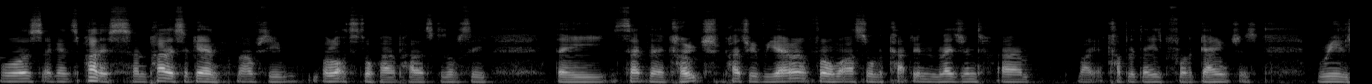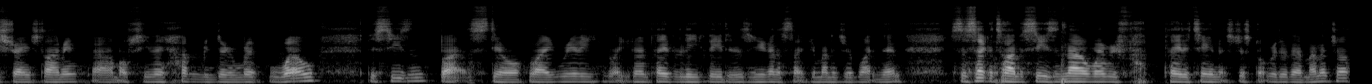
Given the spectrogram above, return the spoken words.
was against Palace, and Palace again. Obviously, a lot to talk about Palace because obviously they sacked their coach Patrick Vieira, former Arsenal the captain and legend, um, like a couple of days before the game, which is really strange timing. Um, obviously they haven't been doing well this season, but still, like really, like you're going to play the league leaders and you're going to sack your manager right then. It's the second time this season now where we've played a team that's just got rid of their manager.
